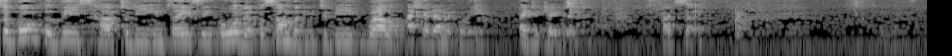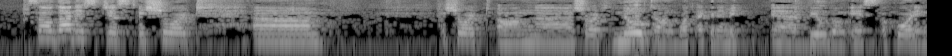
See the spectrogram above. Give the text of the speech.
So both of these have to be in place in order for somebody to be well academically educated, I'd say. So that is just a short, um, a short on uh, short note on what academic uh, is, according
